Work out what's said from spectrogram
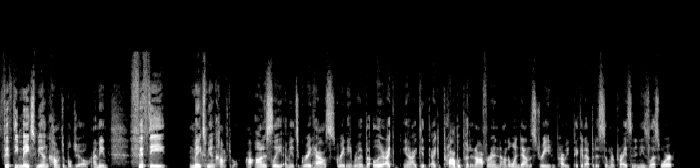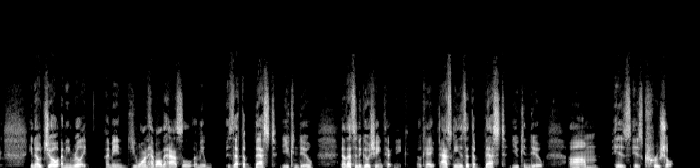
50 makes me uncomfortable, Joe. I mean, 50 makes me uncomfortable. Uh, honestly, I mean, it's a great house, great neighborhood, but literally, I could, you know, I could, I could probably put an offer in on the one down the street and probably pick it up at a similar price, and it needs less work. You know, Joe. I mean, really. I mean, do you want to have all the hassle? I mean, is that the best you can do? Now, that's a negotiating technique. Okay, asking is that the best you can do um, is is crucial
